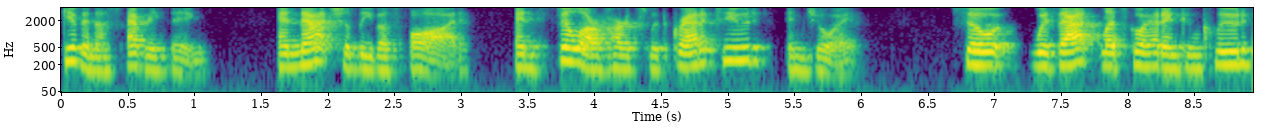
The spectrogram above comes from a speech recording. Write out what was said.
given us everything. And that should leave us awed and fill our hearts with gratitude and joy. So with that let's go ahead and conclude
